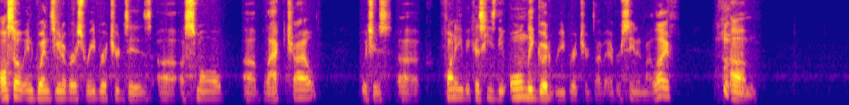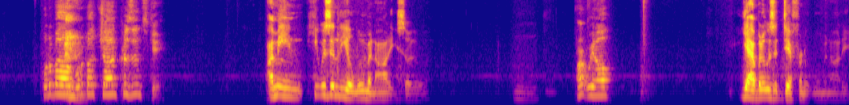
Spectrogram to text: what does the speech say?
Also in Gwen's universe, Reed Richards is uh, a small uh, black child, which is uh, funny because he's the only good Reed Richards I've ever seen in my life. Um, What about what about John Krasinski? I mean, he was in the Illuminati, so Aren't we all? yeah, but it was a different Illuminati.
